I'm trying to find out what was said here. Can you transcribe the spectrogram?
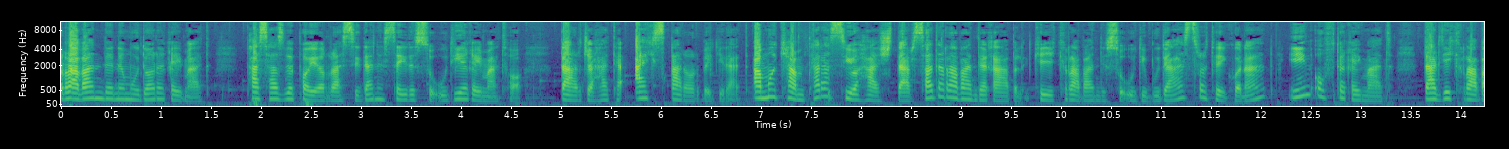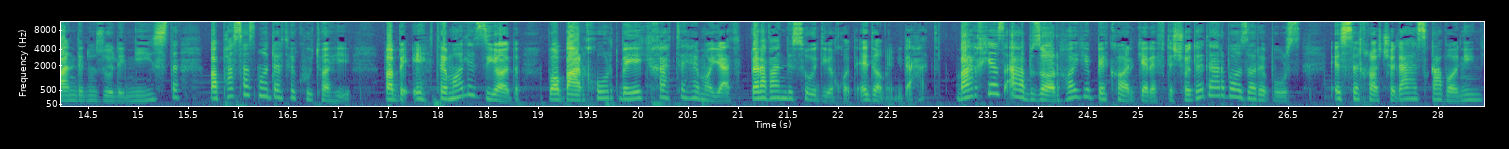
روند نمودار قیمت پس از به پایان رسیدن سیر سعودی قیمت ها در جهت عکس قرار بگیرد اما کمتر از 38 درصد روند قبل که یک روند سعودی بوده است را طی کند این افت قیمت در یک روند نزول نیست و پس از مدت کوتاهی و به احتمال زیاد با برخورد به یک خط حمایت به روند سعودی خود ادامه می دهد. برخی از ابزارهای بکار گرفته شده در بازار بورس استخراج شده از قوانین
